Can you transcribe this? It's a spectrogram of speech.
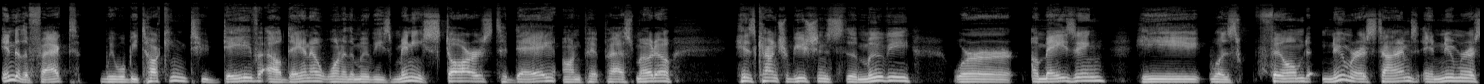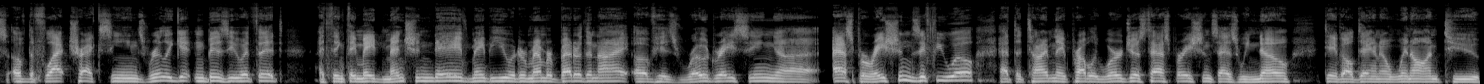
into the fact we will be talking to Dave Aldana, one of the movie's many stars today on Pit Pass Moto. His contributions to the movie were amazing. He was filmed numerous times in numerous of the flat track scenes, really getting busy with it. I think they made mention, Dave, maybe you would remember better than I, of his road racing uh, aspirations, if you will. At the time, they probably were just aspirations. As we know, Dave Aldana went on to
